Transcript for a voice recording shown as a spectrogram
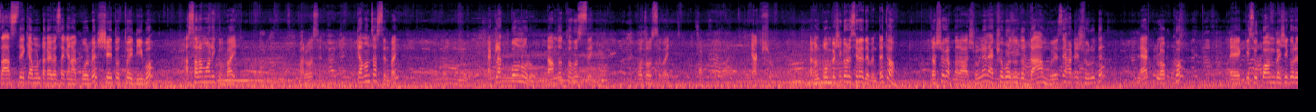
চাচ্ছে, কেমন টাকায় বেচা কেনা করবে, সেই তথ্যই দিব। আসসালামু আলাইকুম ভাই। ভালো আছেন? কেমন চাচ্ছেন ভাই? এক লাখ পনেরো। দাম দর তো হচ্ছে। কত হচ্ছে ভাই? একশো। এখন কম বেশি করে ছেড়ে দেবেন, তাই তো? দর্শক, আপনারা শুনলেন, একশো পর্যন্ত দাম হয়েছে হাটের শুরুতে। এক লক্ষ কিছু কম বেশি করে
